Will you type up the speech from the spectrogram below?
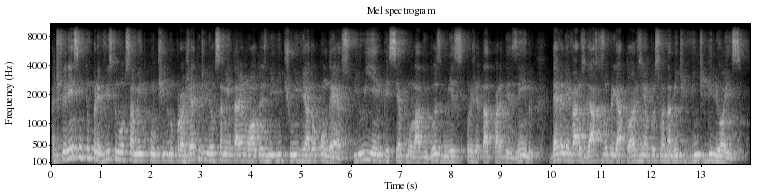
A diferença entre o previsto no orçamento contido no projeto de lei orçamentária anual 2021 enviado ao Congresso e o INPC acumulado em 12 meses projetado para dezembro deve elevar os gastos obrigatórios em aproximadamente 20 bilhões.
